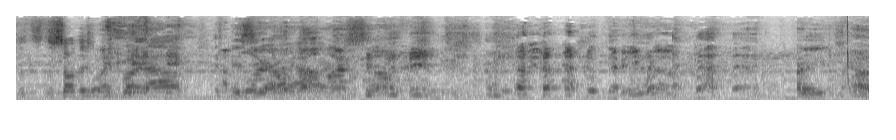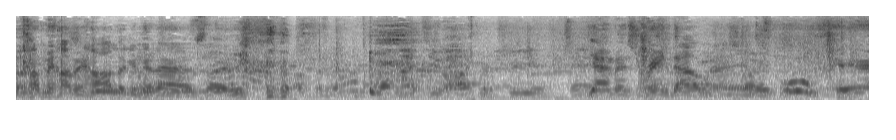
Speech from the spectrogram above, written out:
The, the stuff that's gonna be blurred out is the other hours. there you go. Kamehameha looking at ass, like. Yeah, man, it's rained out, man. Like, ooh, hair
